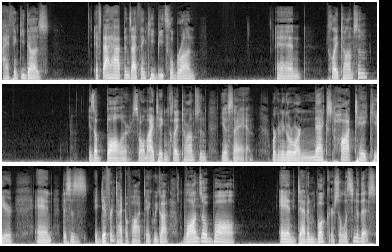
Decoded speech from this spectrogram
I think he does. If that happens, I think he beats LeBron. And Klay Thompson is a baller. So am I taking Klay Thompson? Yes, I am. We're going to go to our next hot take here. And this is a different type of hot take. We got Lonzo Ball and Devin Booker. So listen to this.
